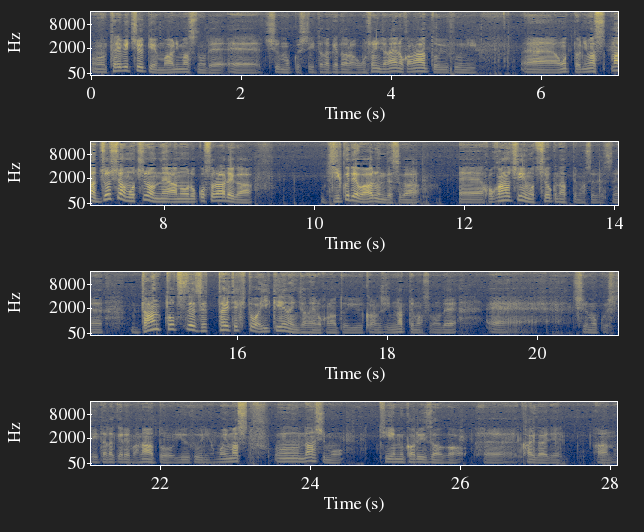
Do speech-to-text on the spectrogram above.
うん、テレビ中継もありますので、えー、注目していただけたら面白いんじゃないのかなというふうに、えー、思っております。まあ、女子はもちろんねあのロコ・ソラーレが軸ではあるんですが、えー、他のチームも強くなってましてですねダントツで絶対的とは言い切れないんじゃないのかなという感じになってますので、えー、注目していただければなというふうに思います。うん男子も TM 軽井沢が、えー、海外であの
